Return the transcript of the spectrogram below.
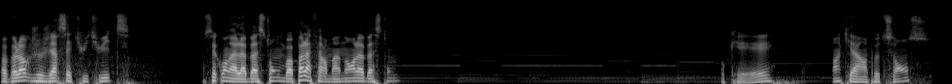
Va falloir que je gère cette 8-8. On sait qu'on a la baston. On va pas la faire maintenant, la baston. Ok. Un qui a un peu de sens.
